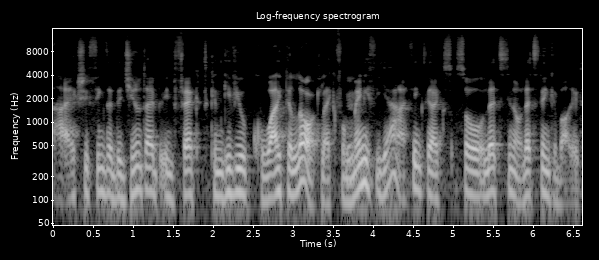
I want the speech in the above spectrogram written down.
I actually think that the genotype, in fact, can give you quite a lot. Like for yeah. many, yeah, I think like so. Let's you know, let's think about it.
